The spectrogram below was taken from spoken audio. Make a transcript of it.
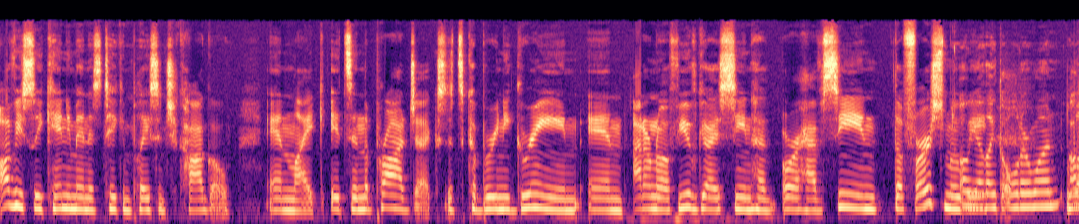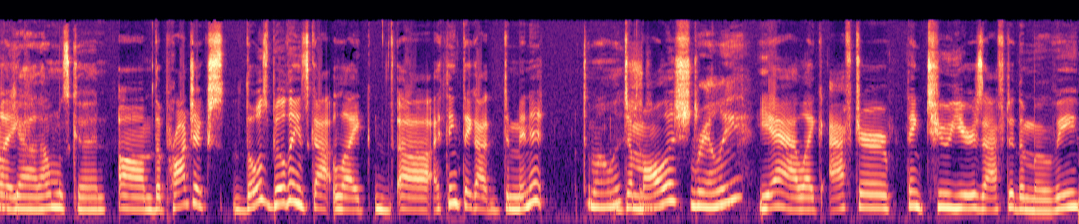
obviously Candyman is taking place in Chicago and like it's in the projects. It's Cabrini Green and I don't know if you've guys seen have or have seen the first movie. Oh yeah, like the older one. oh Like- yeah, that one was good. um the projects those buildings got like uh I think they got diminished Demolished. demolished really? yeah, like after I think two years after the movie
